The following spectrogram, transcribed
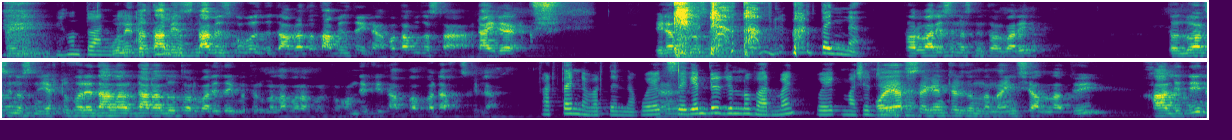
হ্যাঁ। এখন তো আর উনি তো তাবিজ তাবিজ খবর দিত আমরা তো তাবিজ দেই না কথা বুঝছ না ডাইরেক্ট এটা বুঝছ না। আপনি পারতাই না? তোর বাড়ি চিনস নি তোর লোয়ার চিনস নি একটু পরে দাঁড়াল তোর বাড়ি যাইব তোর গলা বরাবর। তখন দেখিস আব্বা আব্বা ডাকুস কিলা। পারতাই না পারতাই না? কয়েক হ্যাঁ। সেকেন্ডের জন্য পারবেন কয়েক মাসের জন্য কয়েক সেকেন্ডের জন্য না ইনশাআল্লাহ তুই খালিদিন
